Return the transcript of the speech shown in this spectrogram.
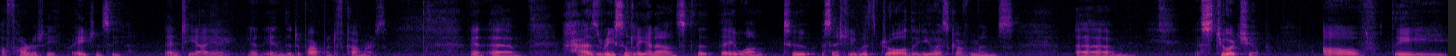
Authority or Agency, NTIA, in, in the Department of Commerce, and, um, has recently announced that they want to essentially withdraw the US government's um, stewardship of the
